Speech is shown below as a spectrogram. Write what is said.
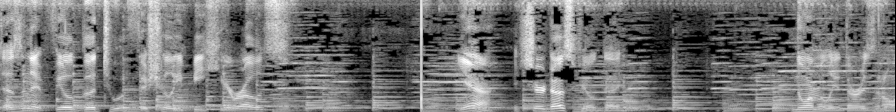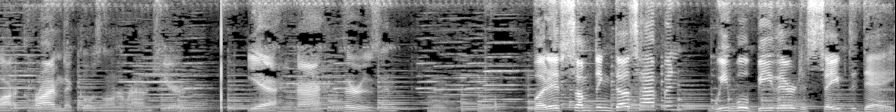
Doesn't it feel good to officially be heroes? Yeah, it sure does feel good. Normally, there isn't a lot of crime that goes on around here. Yeah, nah, there isn't. But if something does happen, we will be there to save the day.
